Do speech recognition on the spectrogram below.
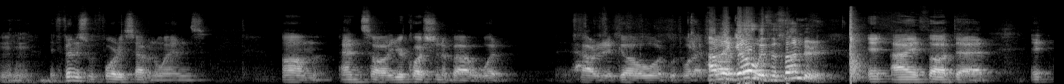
Mhm. They finished with forty seven wins. Um, and so your question about what, how did it go with what I How'd it go with the Thunder? It, I thought that it,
